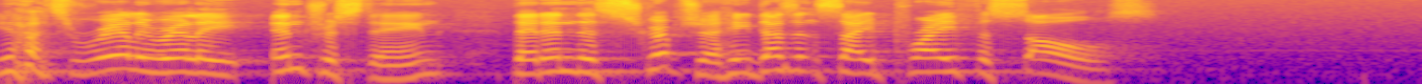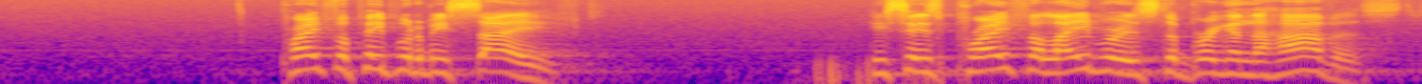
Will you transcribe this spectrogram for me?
You know, it's really, really interesting that in this scripture, he doesn't say pray for souls, pray for people to be saved. He says, pray for laborers to bring in the harvest.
